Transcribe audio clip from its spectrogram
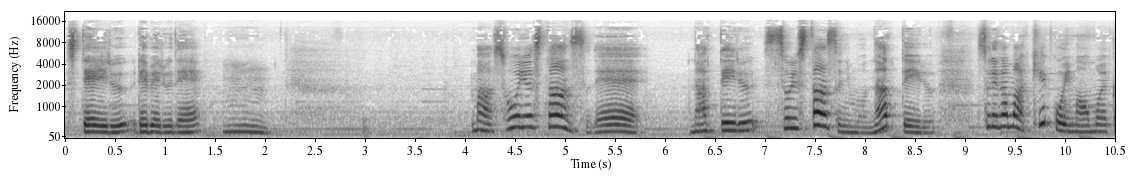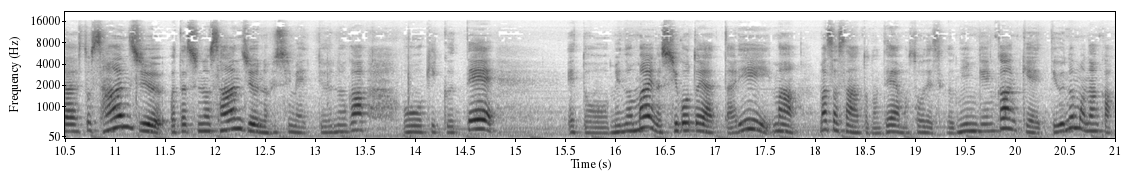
しているレベルで、うん、まあそういうスタンスでなっている。そういうスタンスにもなっている。それがまあ結構今思い返すと30私の30の節目っていうのが大きくてえっと、目の前の仕事やったり、まあ、マサさんとの出会いもそうですけど人間関係っていうのもなんか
